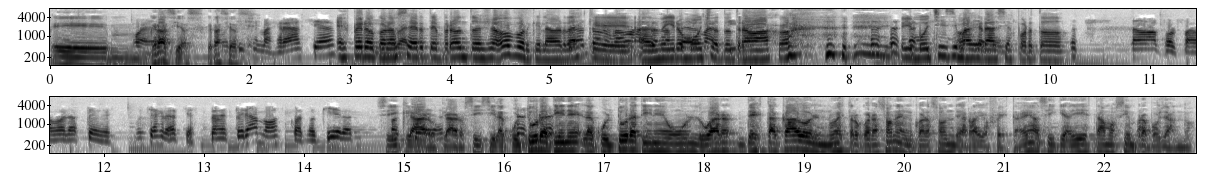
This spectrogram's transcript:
Eh, gracias, gracias. Muchísimas gracias. Espero conocerte pronto yo, porque la verdad es que admiro mucho tu trabajo. y muchísimas gracias por todo. No, por favor, a ustedes. Muchas gracias. Los esperamos cuando quieran. Sí, claro, claro. Sí, sí, la cultura tiene la cultura tiene un lugar destacado en nuestro corazón, en el corazón de Radio Festa, ¿eh? así que ahí estamos siempre apoyando.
